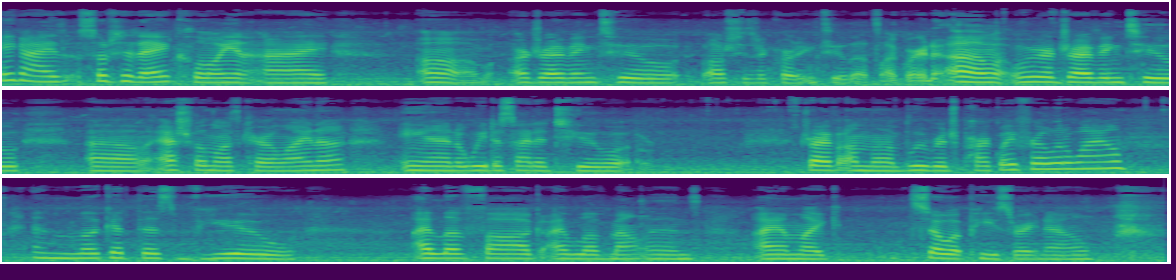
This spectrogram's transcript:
Hey guys, so today Chloe and I um, are driving to, oh she's recording too, that's awkward. Um, we were driving to um, Asheville, North Carolina and we decided to drive on the Blue Ridge Parkway for a little while and look at this view. I love fog, I love mountains. I am like so at peace right now.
